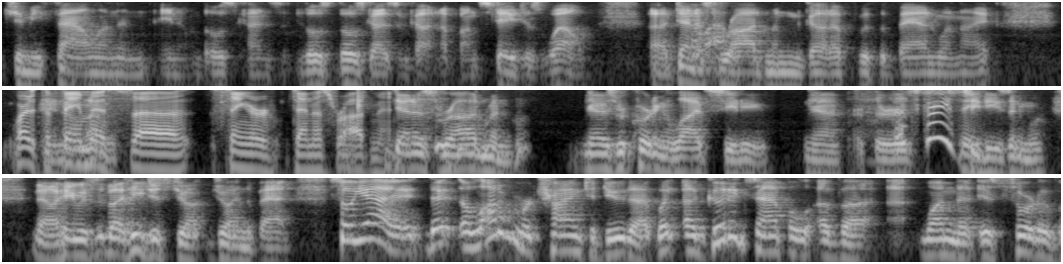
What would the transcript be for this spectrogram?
Jimmy Fallon, and you know those kinds. Of, those those guys have gotten up on stage as well. Uh, Dennis oh, wow. Rodman got up with the band one night. Right, the famous uh, singer Dennis Rodman. Dennis Rodman. yeah, he was recording a live CD. Yeah, if there That's is crazy. CDs anymore. No, he was, but he just jo- joined the band. So yeah, a lot of them are trying to do that. But a good example of uh, one that is sort of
